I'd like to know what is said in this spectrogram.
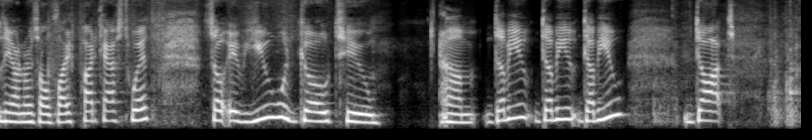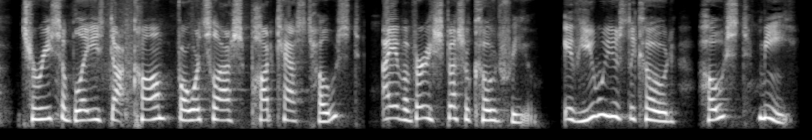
the Unresolved Life podcast with. So if you would go to um, www.teresablaze.com forward slash podcast host, I have a very special code for you. If you will use the code host me,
